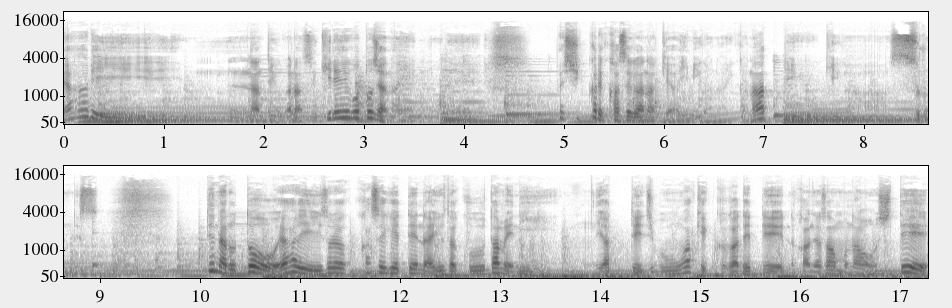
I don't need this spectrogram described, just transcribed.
やはり何て言うかなきれい事じゃないのでやっぱりしっかり稼がなきゃ意味がないかなっていう気がするんです。ってなるとやはりそれは稼げてない言うたら食うためにやって自分は結果が出て患者さんも治して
